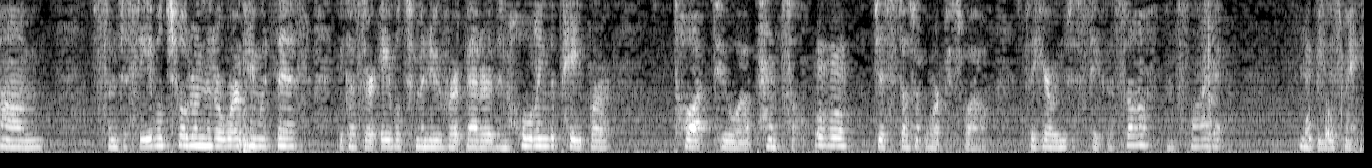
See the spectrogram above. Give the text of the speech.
um, some disabled children that are working with this because they're able to maneuver it better than holding the paper taut to a pencil. Mm-hmm. Just doesn't work as well. So here we can just take this off and slide it. And it'll be Excellent. just made.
